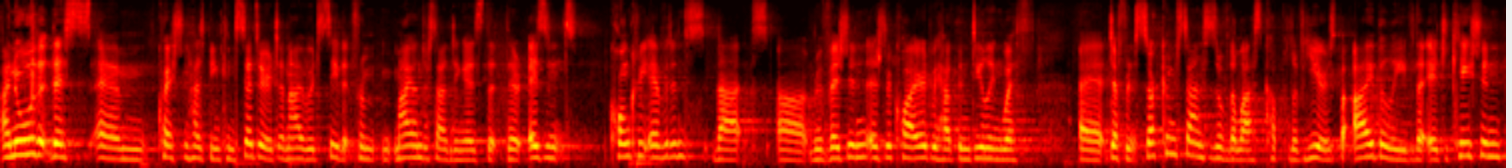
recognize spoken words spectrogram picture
I know that this um, question has been considered, and I would say that from my understanding is that there isn't concrete evidence that uh, revision is required. We have been dealing with uh, different circumstances over the last couple of years, but I believe that education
